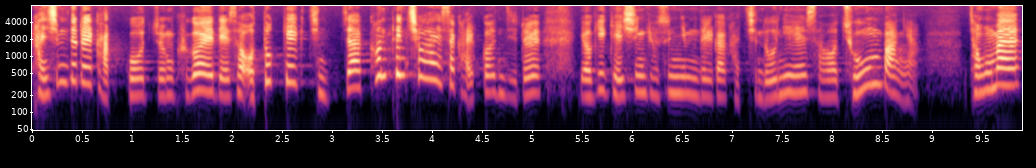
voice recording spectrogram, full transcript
관심들을 갖고 좀 그거에 대해서 어떻게 진짜 컨텐츠화해서 갈 건지를 여기 계신 교수님들과 같이 논의해서 좋은 방향 정말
